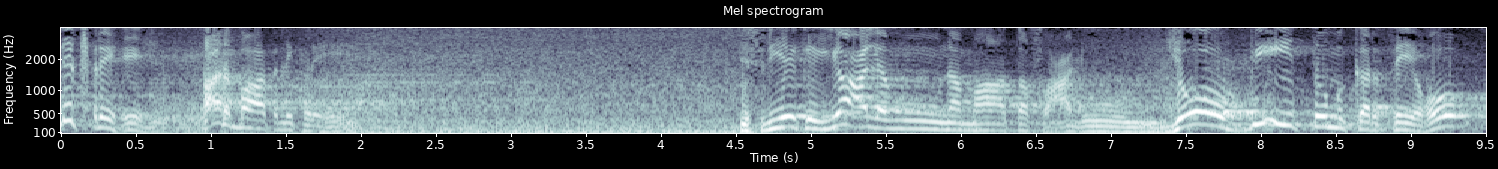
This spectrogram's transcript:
لکھ رہے ہیں۔ ہر بات لکھ رہے ہیں۔ اس لیے کہ یا تفعلون۔ جو بھی تم کرتے ہو،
